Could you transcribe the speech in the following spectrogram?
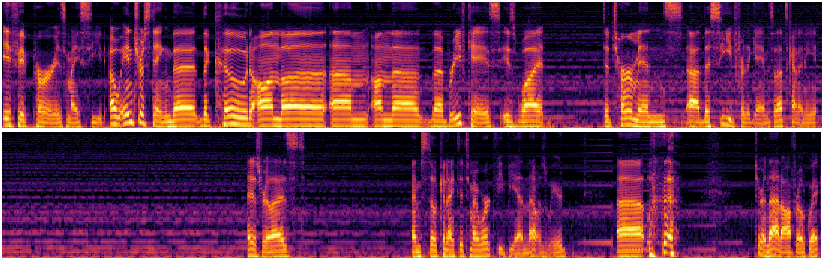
Ifipur is my seed. Oh, interesting. The the code on the um on the the briefcase is what determines uh, the seed for the game. So that's kind of neat. I just realized I'm still connected to my work VPN. That was weird. Uh, turn that off real quick.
